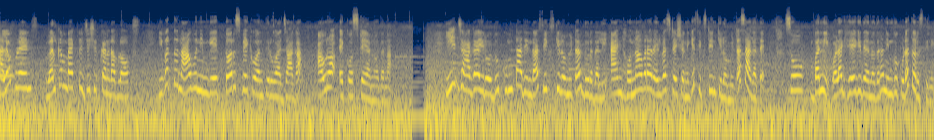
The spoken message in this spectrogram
Hello friends welcome back to Jishith Kannada blogs ಇವತ್ತು ನಾವು ನಿಮಗೆ ತೋರಿಸ್ಬೇಕು ಅಂತಿರುವ ಜಾಗ ಔರ ಎಕೋಸ್ಟೇ ಅನ್ನೋದನ್ನು. ಈ ಜಾಗ ಇರೋದು ಕುಮಟಾದಿಂದ ಸಿಕ್ಸ್ ಕಿಲೋಮೀಟರ್ ದೂರದಲ್ಲಿ ಆ್ಯಂಡ್ ಹೊನ್ನಾವರ ರೈಲ್ವೆ ಸ್ಟೇಷನಿಗೆ ಸಿಕ್ಸ್ಟೀನ್ ಕಿಲೋಮೀಟರ್ಸ್ ಆಗತ್ತೆ. ಸೊ ಬನ್ನಿ, ಒಳಗೆ ಹೇಗಿದೆ ಅನ್ನೋದನ್ನು ನಿಮಗೂ ಕೂಡ ತೋರಿಸ್ತೀನಿ.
